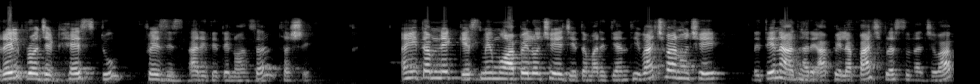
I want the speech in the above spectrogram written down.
rail project has two phases. આ રીતે તેનો આન્સર થશે. અહીં તમને કેસ મેમો આપેલો છે, જે તમારે ધ્યાનથી વાંચવાનો છે, અને તેના આધારે આપેલા પાંચ પ્રશ્નોના જવાબ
